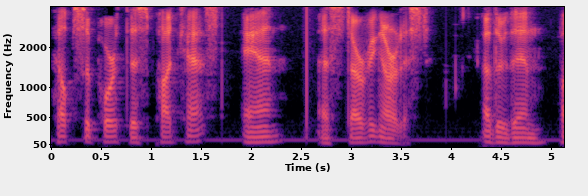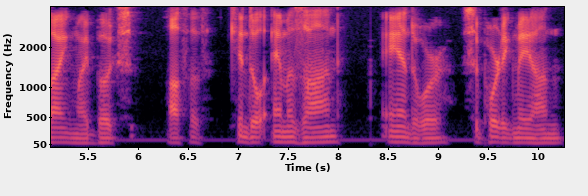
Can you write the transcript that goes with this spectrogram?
help support this podcast and a starving artist, other than buying my books off of Kindle Amazon and or supporting me on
